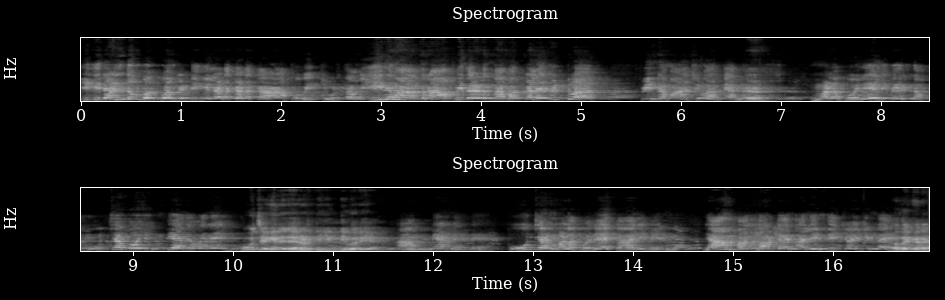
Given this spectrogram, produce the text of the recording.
ഇത് രണ്ടും വെക്കുവാൻ കിട്ടിയെങ്കിൽ ഇടക്കിടക്ക് ആപ്പ് വെച്ചു കൊടുത്താൽ ഇത് മാത്രം ആപ്പ് ഇതെടുന്ന മക്കളെ കിട്ടുക പിന്നെ മാഷ് പറഞ്ഞ നമ്മളെ പൊരയിൽ വരുന്ന പൂച്ച പോലെ ഹിന്ദിയാണ് വരയില്ല പൂച്ച എങ്ങനെ ഹിന്ദി പറയാ? അമ്മയാണേ പൂച്ച നമ്മളെ പൊരേ കാര്യം വരുമ്പോ ഞാൻ വന്നോട്ടെ എന്നാൽ ഹിന്ദി ചോദിക്കുന്നേ? അതെങ്ങനെ?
